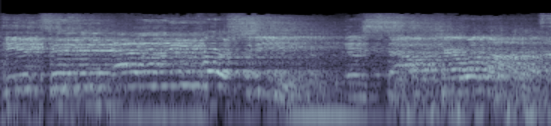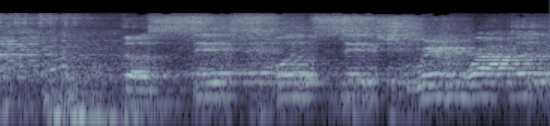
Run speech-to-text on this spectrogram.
he attended university in south carolina the six foot six rim rocker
